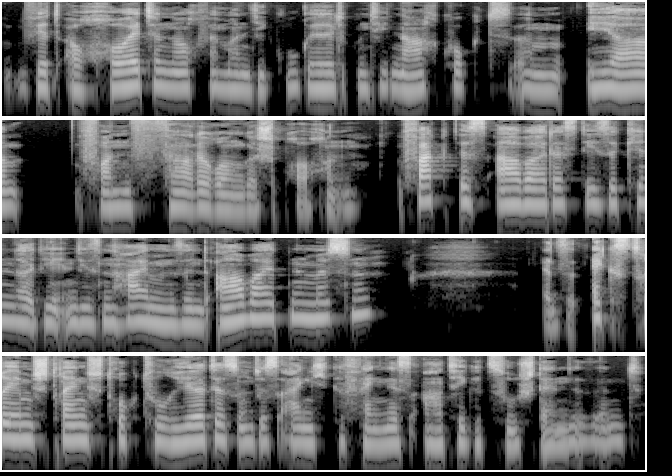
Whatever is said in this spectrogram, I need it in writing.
wird auch heute noch, wenn man die googelt und die nachguckt, ähm, eher von Förderung gesprochen. Fakt ist aber, dass diese Kinder, die in diesen Heimen sind, arbeiten müssen. Also extrem streng strukturiert ist und es eigentlich gefängnisartige Zustände sind.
